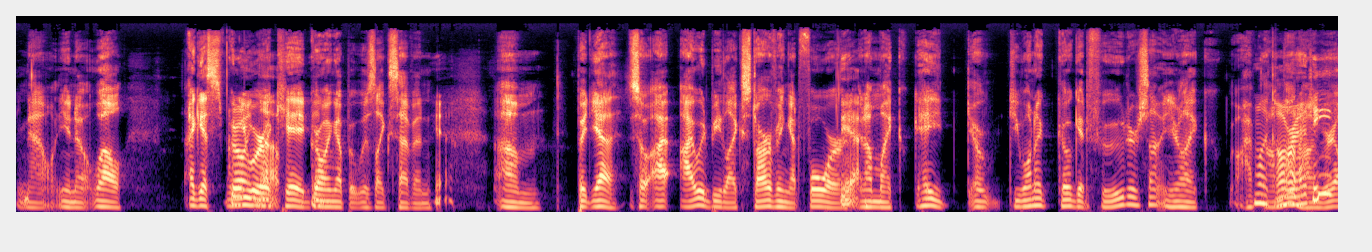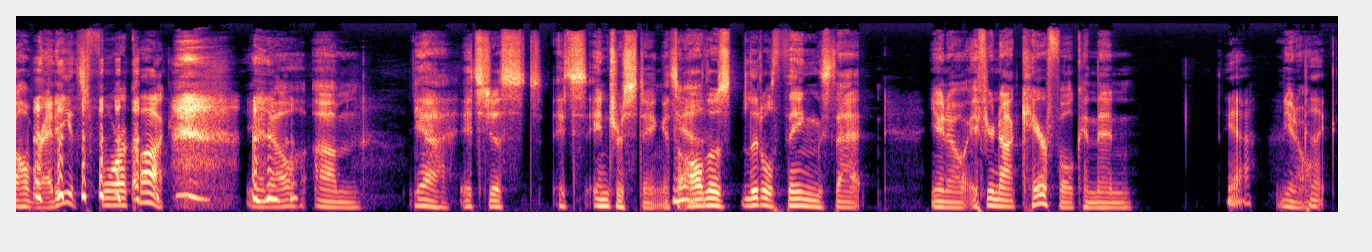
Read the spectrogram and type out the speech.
now you know well i guess when Growing you were a up, kid yeah. growing up it was like seven Yeah. um but yeah so i i would be like starving at four Yeah. and i'm like hey do you want to go get food or something you're like i'm, like, I'm "Already?" hungry already it's four o'clock you know um yeah it's just it's interesting it's Yeah. all those little things that you know if you're not careful can then Yeah. you know Like,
